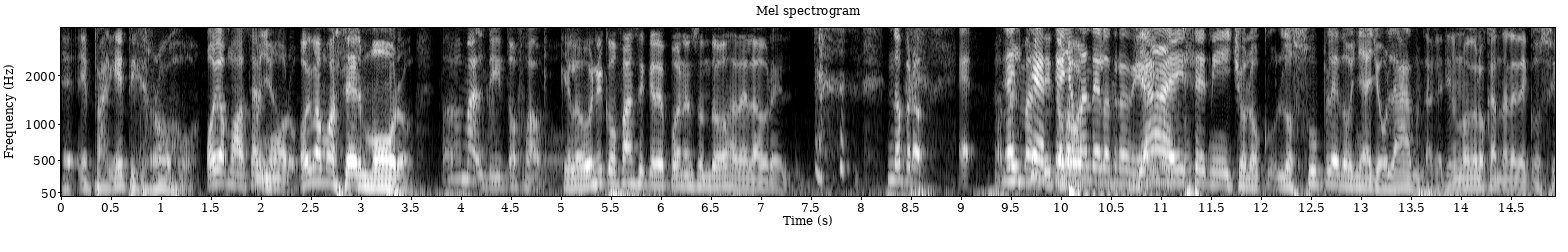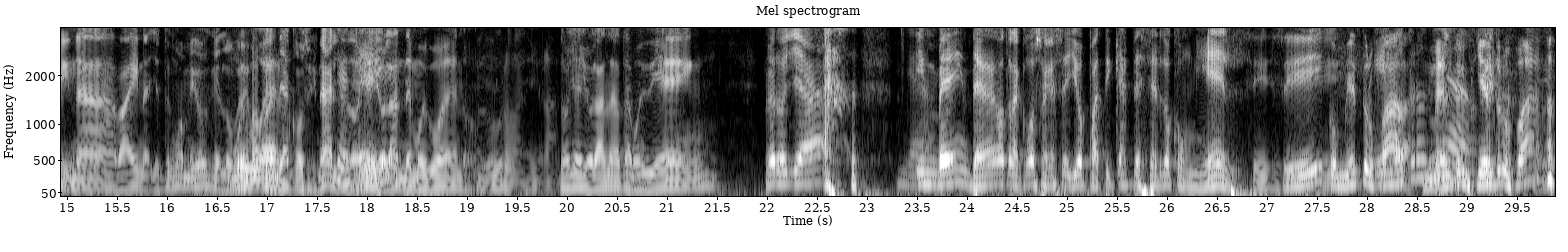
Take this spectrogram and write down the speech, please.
Eh, espagueti rojo. Hoy vamos a hacer Coño, moro. Hoy vamos a hacer moro. Maldito favor. Que lo único fancy que le ponen son dos hojas de laurel. No, pero eh, el chef que yo mandé el otro día. Ya ese nicho lo, lo suple Doña Yolanda, que tiene uno de los canales de cocina, vaina. Yo tengo amigos que lo Muy ven para aprender a cocinar. El de Que Doña sí. Yolanda es muy bueno. Muy duro, doña Yolanda. Doña Yolanda está muy bien. Pero ya, Ya. inventen, hagan otra cosa, qué sé yo, paticas de cerdo con miel. Sí, sí, Sí, con miel El trufada. Miel, trufada.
